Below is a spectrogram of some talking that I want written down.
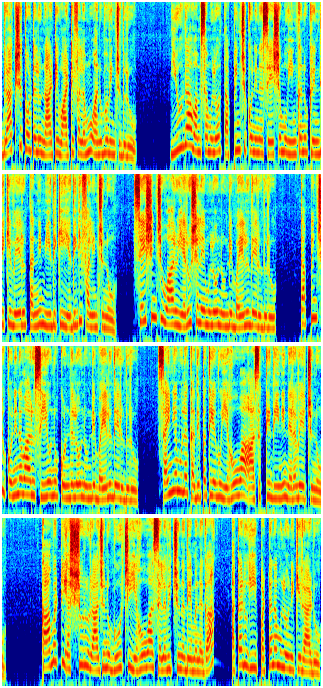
ద్రాక్ష తోటలు నాటి వాటి ఫలము అనుభవించుదురు. యూదా వంశములో తప్పించుకొనిన శేషము ఇంకను క్రిందికి వేరు తన్ని మీదికి ఎదిగి ఫలించును. శేషించు వారు ఎరుషలేములో నుండి బయలుదేరుదురు. తప్పించుకొనినవారు సియోను కొండలో నుండి బయలుదేరుదురు. సైన్యముల కధిపతియగు యహోవా ఆసక్తి దీని నెరవేర్చును. కాబట్టి అశ్షూరు రాజును గూర్చి యహోవా సెలవిచ్చునదేమనగా అతడు ఈ పట్టణములోనికి రాడు.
